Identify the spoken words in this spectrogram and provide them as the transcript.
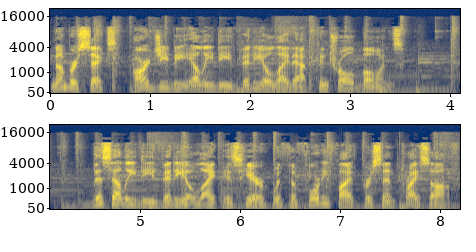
Number 6, RGB LED Video Light App Control Bowens. This LED video light is here with the 45% price off.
